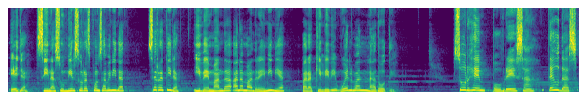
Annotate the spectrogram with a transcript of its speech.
ella, sin asumir su responsabilidad, se retira y demanda a la madre Emilia para que le devuelvan la dote. Surgen pobreza, deudas,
